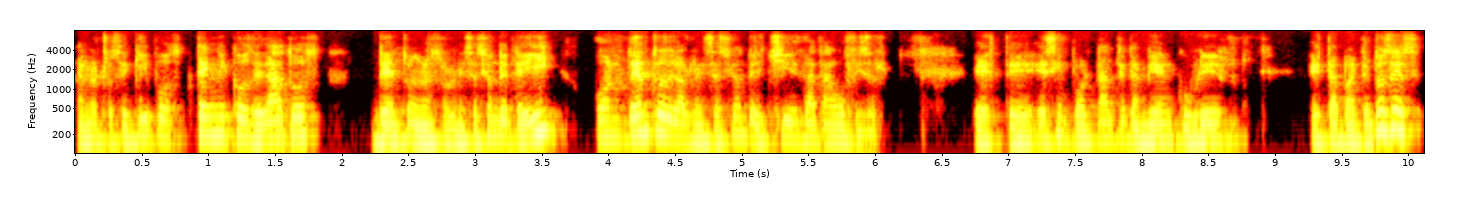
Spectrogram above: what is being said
a nuestros equipos técnicos de datos dentro de nuestra organización de TI o dentro de la organización del Chief Data Officer. Este, es importante también cubrir esta parte. Entonces,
